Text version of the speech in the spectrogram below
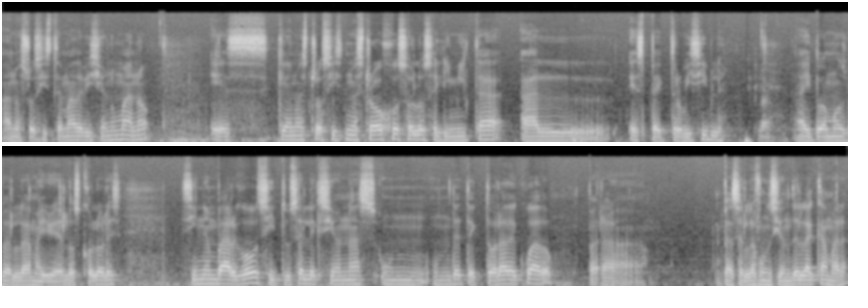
a nuestro sistema de visión humano es que nuestro, nuestro ojo solo se limita al espectro visible. Ahí podemos ver la mayoría de los colores. Sin embargo, si tú seleccionas un, detector adecuado para, hacer la función de la cámara,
